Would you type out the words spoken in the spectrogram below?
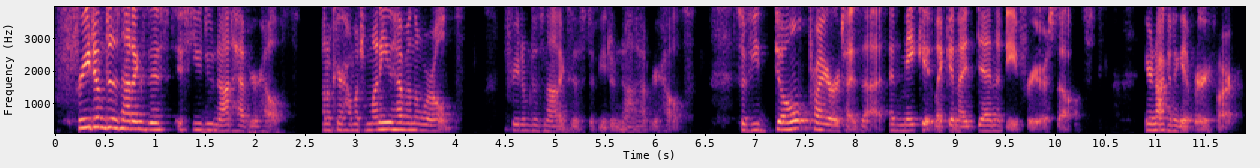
freedom does not exist if you do not have your health i don't care how much money you have in the world freedom does not exist if you do not have your health so if you don't prioritize that and make it like an identity for yourself you're not going to get very far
